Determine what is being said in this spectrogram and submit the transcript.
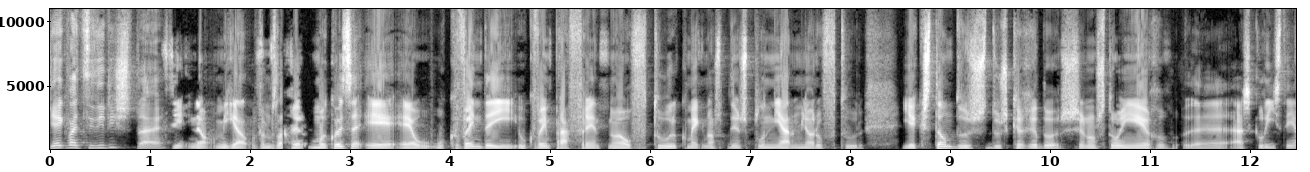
quem é que vai decidir isto, não é? Sim, não, Miguel, vamos lá ver. Uma coisa é, é o, o, que vem daí, o que vem para a frente, não é? O futuro, como é que nós podemos planear melhor o futuro. E a questão dos, dos carregadores, se eu não estou em erro, uh, acho que li isto em,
